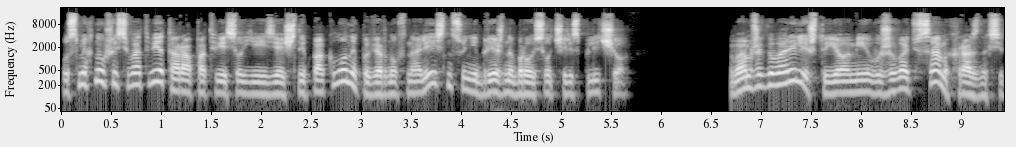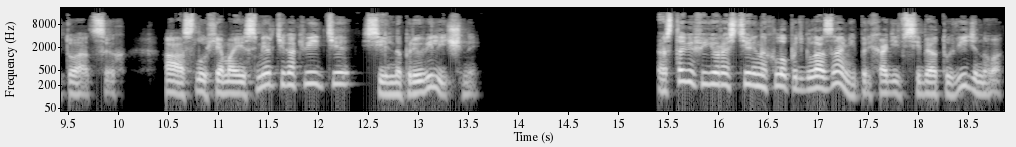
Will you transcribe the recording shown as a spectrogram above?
Усмехнувшись в ответ, араб отвесил ей изящный поклон и, повернув на лестницу, небрежно бросил через плечо. Вам же говорили, что я умею выживать в самых разных ситуациях, а слухи о моей смерти, как видите, сильно преувеличены. Оставив ее растерянно хлопать глазами и приходить в себя от увиденного,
